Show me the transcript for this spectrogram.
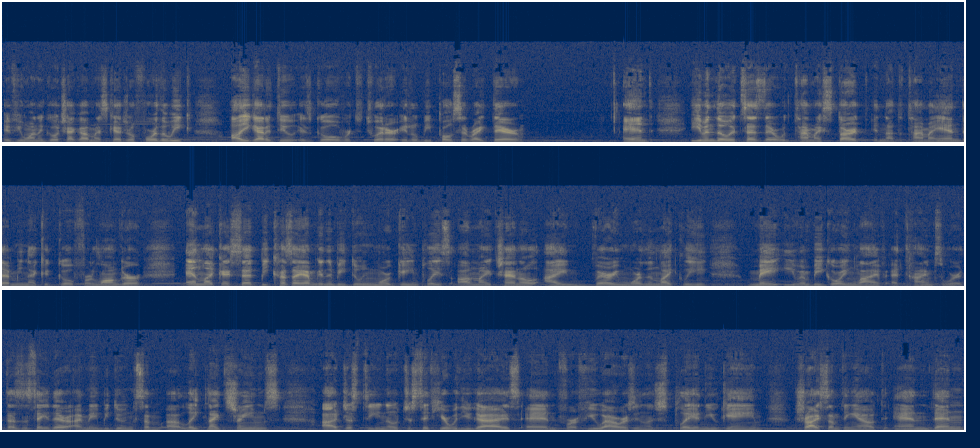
if you want to go check out my schedule for the week, all you got to do is go over to Twitter. It'll be posted right there. And even though it says there what time I start and not the time I end, that means I could go for longer. And like I said, because I am going to be doing more gameplays on my channel, I very more than likely may even be going live at times where it doesn't say there. I may be doing some uh, late night streams uh, just to, you know, just sit here with you guys and for a few hours, you know, just play a new game, try something out, and then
